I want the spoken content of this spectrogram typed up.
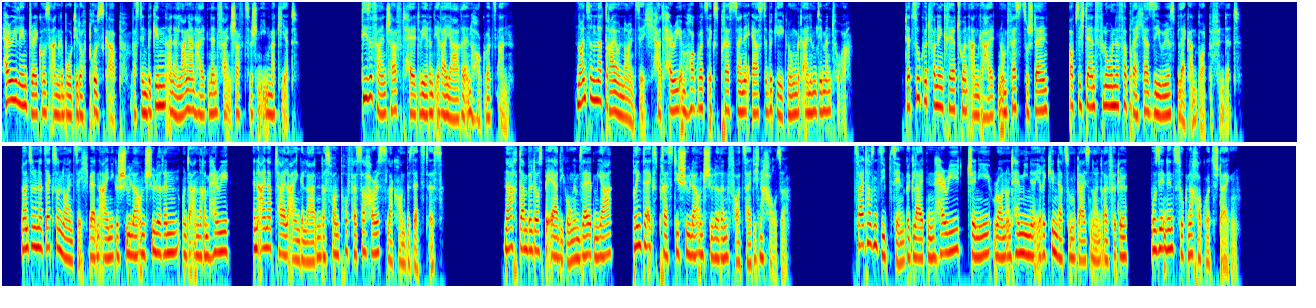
Harry lehnt Dracos Angebot jedoch brüsk ab, was den Beginn einer langanhaltenden Feindschaft zwischen ihnen markiert. Diese Feindschaft hält während ihrer Jahre in Hogwarts an. 1993 hat Harry im Hogwarts Express seine erste Begegnung mit einem Dementor. Der Zug wird von den Kreaturen angehalten, um festzustellen, ob sich der entflohene Verbrecher Sirius Black an Bord befindet. 1996 werden einige Schüler und Schülerinnen, unter anderem Harry, in ein Abteil eingeladen, das von Professor Horace Slughorn besetzt ist. Nach Dumbledores Beerdigung im selben Jahr bringt der Express die Schüler und Schülerinnen vorzeitig nach Hause. 2017 begleiten Harry, Ginny, Ron und Hermine ihre Kinder zum Gleis 9 Viertel, wo sie in den Zug nach Hogwarts steigen.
